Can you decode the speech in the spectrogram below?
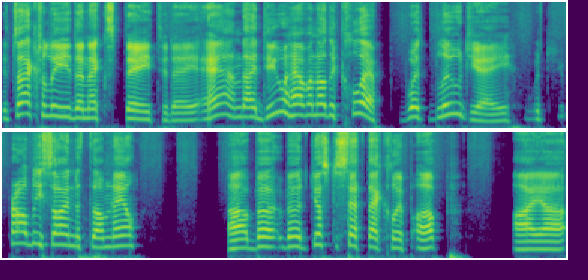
It's actually the next day today, and I do have another clip with BluJay, which you probably saw in the thumbnail. Uh, but but just to set that clip up, I uh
